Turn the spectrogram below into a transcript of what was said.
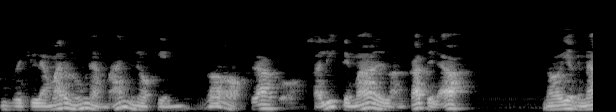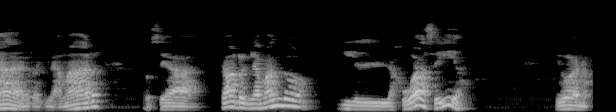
y reclamaron una mano que no, flaco, saliste mal, bancátela. No había nada que reclamar. O sea, estaban reclamando y la jugada seguía. Y bueno,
